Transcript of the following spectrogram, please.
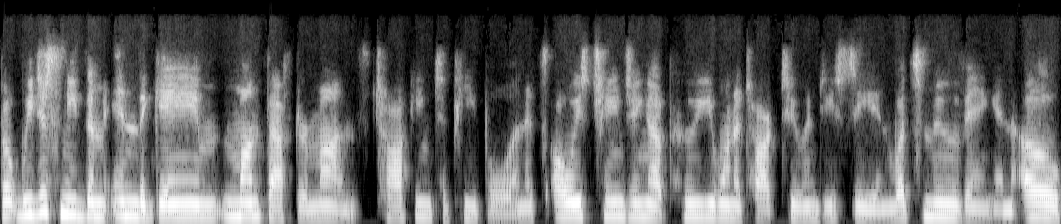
but we just need them in the game month after month talking to people and it's always changing up who you want to talk to in DC and what's moving and oh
